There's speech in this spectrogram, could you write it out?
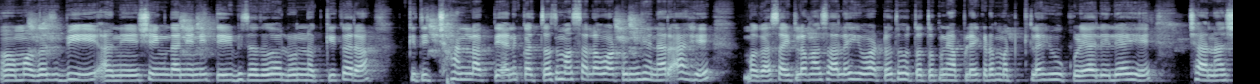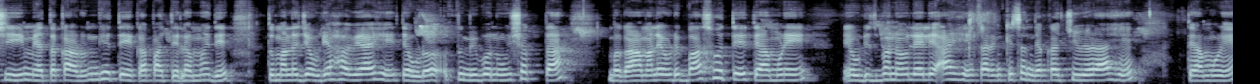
मगजबी आणि शेंगदाण्याने ते भिजत घालून नक्की करा. किती छान लागते आणि कच्चाच मसाला वाटून घेणार आहे. बघा साईडला मसालाही वाटत होता तो पण आपल्या इकडं मटकीलाही उकळी आलेली आहे. छान अशी मी आता काढून घेते एका पातेल्यामध्ये. तुम्हाला जेवढे हवे आहे तेवढं तुम्ही बनवू शकता. बघा आम्हाला एवढे बास होते त्यामुळे एवढीच बनवलेली आहे कारण की संध्याकाळची वेळ आहे त्यामुळे.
